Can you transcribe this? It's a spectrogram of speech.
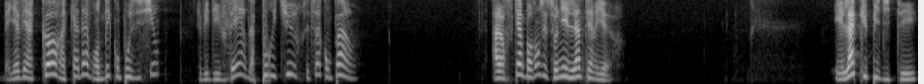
Ben, Il y avait un corps, un cadavre en décomposition. Il y avait des vers, de la pourriture. C'est de ça qu'on parle. Alors, ce qui est important, c'est de soigner l'intérieur. Et la cupidité,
